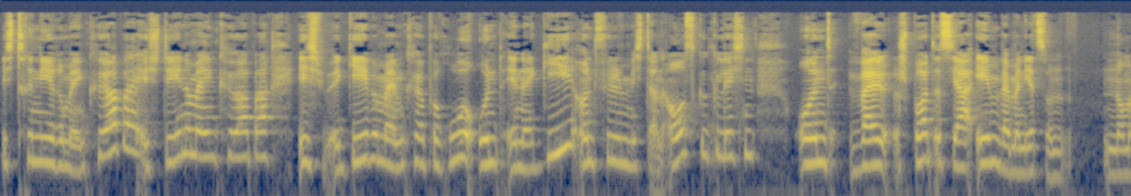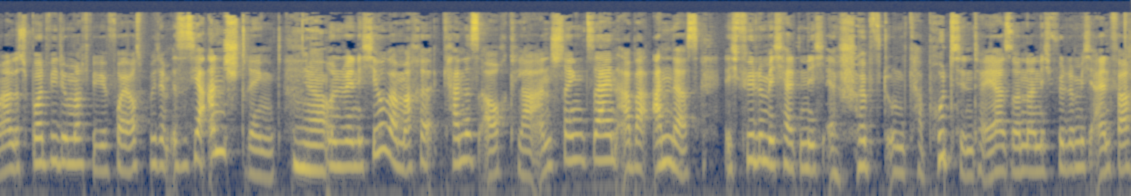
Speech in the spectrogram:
ich trainiere meinen Körper, ich dehne meinen Körper, ich gebe meinem Körper Ruhe und Energie und fühle mich dann ausgeglichen und weil Sport ist ja eben, wenn man jetzt so ein normales Sportvideo macht, wie wir vorher ausprobiert haben, ist es ja anstrengend. Ja. Und wenn ich Yoga mache, kann es auch klar anstrengend sein, aber anders. Ich fühle mich halt nicht erschöpft und kaputt hinterher, sondern ich fühle mich einfach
